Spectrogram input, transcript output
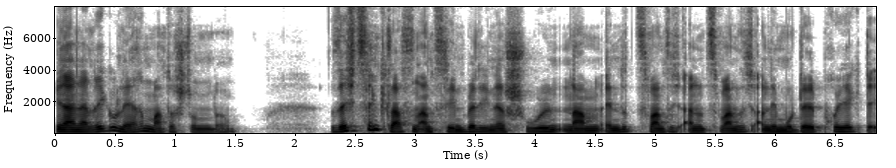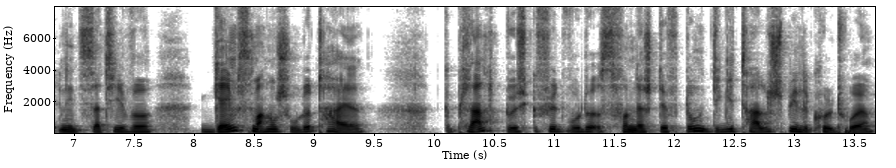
In einer regulären Mathestunde. 16 Klassen an 10 Berliner Schulen nahmen Ende 2021 an dem Modellprojekt der Initiative Games machen Schule teil. Geplant und durchgeführt wurde es von der Stiftung Digitale Spielekultur.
